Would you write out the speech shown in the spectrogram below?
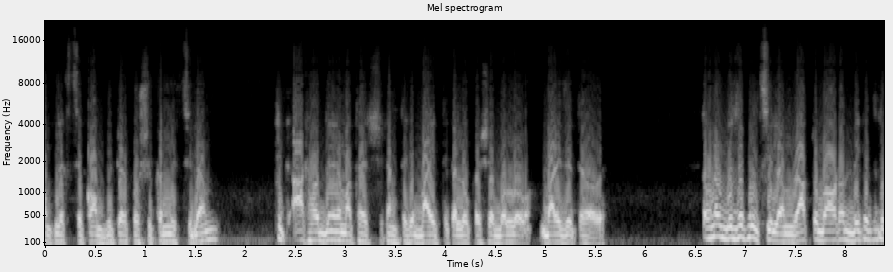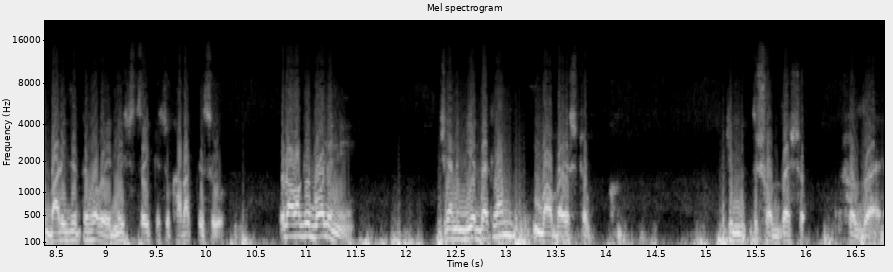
কমপ্লেক্সে কম্পিউটার প্রশিক্ষণ নিচ্ছিলাম। ঠিক আঠারো দিনের মাথায় সেখান থেকে বাড়ি থেকে লোক এসে বলল, বাড়ি যেতে হবে। তখন আমি বুঝে ফেলছিলাম, রাত বারোটার দিকে যদি বাড়ি যেতে হবে, নিশ্চয়ই কিছু খারাপ কিছু। ওরা আমাকে বলেনি। সেখানে গিয়ে দেখলাম, বাবা স্টক মৃত্যু সজ্জায় সজ্জায়।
